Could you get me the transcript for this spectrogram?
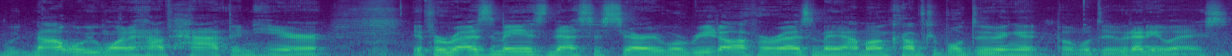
not what we want to have happen here, if a resume is necessary, we'll read off a resume. I'm uncomfortable doing it, but we'll do it anyways.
